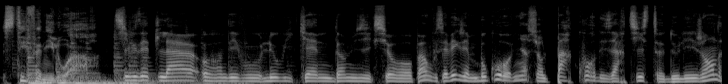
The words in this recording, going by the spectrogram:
Stéphanie Loire. Si vous êtes là au rendez-vous le week-end dans Musique sur Europe 1, vous savez que j'aime beaucoup revenir sur le parcours des artistes de légende,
